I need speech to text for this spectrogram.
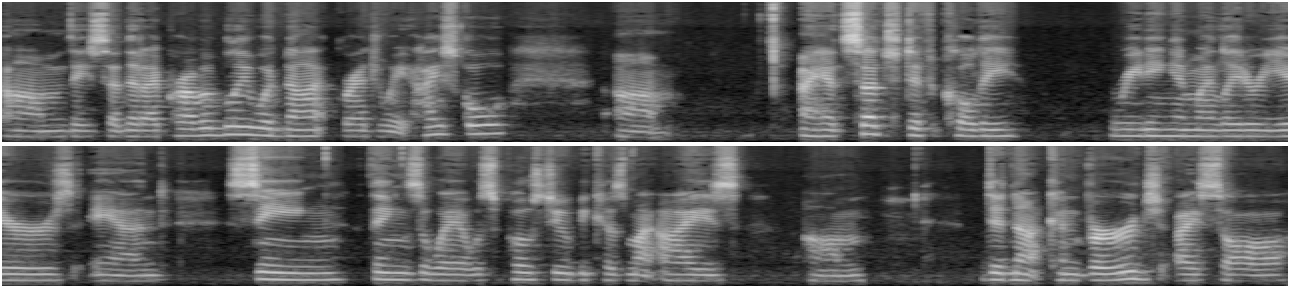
Um, they said that I probably would not graduate high school. Um, I had such difficulty reading in my later years and seeing things the way I was supposed to because my eyes um, did not converge. I saw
